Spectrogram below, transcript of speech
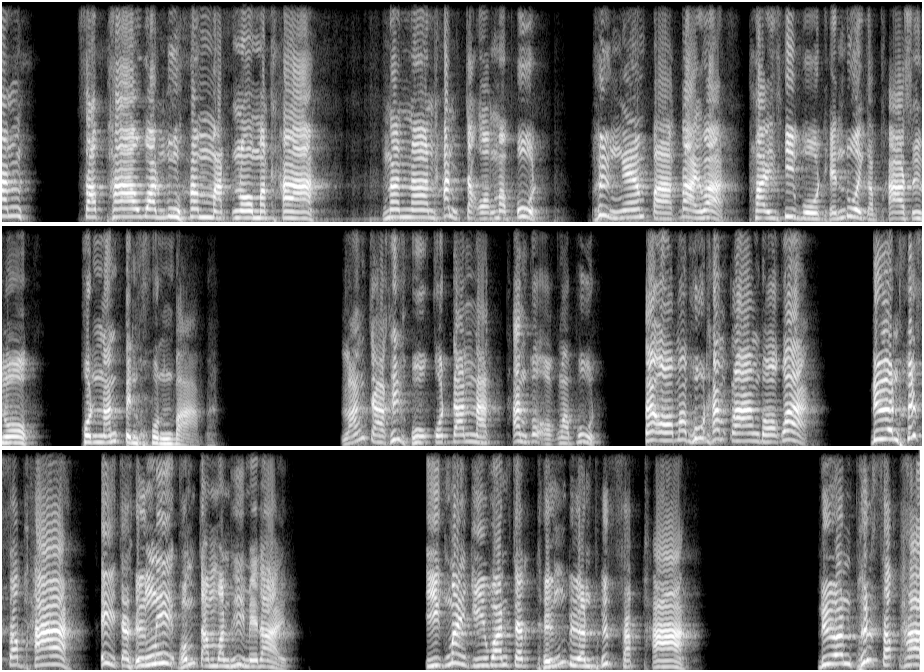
านสภาวันมุฮัมมัดนอมัทา นานๆท่านจะออกมาพูด พึ่งแง้มปากได้ว่า ใครที่โหวตเห็นด้วยกับคาสิโน คนนั้นเป็นคนบาป หลังจากที่ถูกกดดันหนัก ท่านก็ออกมาพูด แต่ออกมาพูดท่ามกลางบอกว่า เดือนพฤษภาที่จะถึงนี้ผมจำวันที่ไม่ได้ อีกไม่กี่วันจะถึงเดือนพฤษภาเดือนพฤษภา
